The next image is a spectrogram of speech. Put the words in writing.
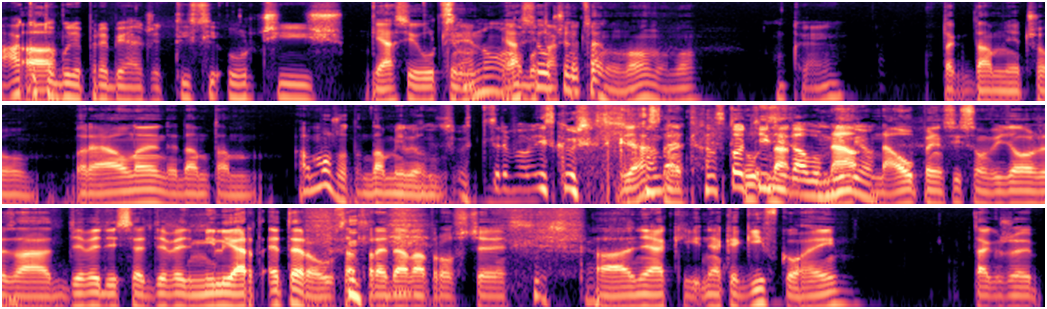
A ako a... to bude prebiehať, že ty si určíš ja si určím, cenu? Ja si určím takéto? cenu, no, no, no. Okay. Tak dám niečo reálne, nedám tam a možno tam dám milión. Treba vyskúšať. Jasné. Tam 100 tisíc no, alebo milión. Na, na OpenSea som videl, že za 99 miliard eterov sa predáva proste uh, nejaký, nejaké gifko, hej. Takže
